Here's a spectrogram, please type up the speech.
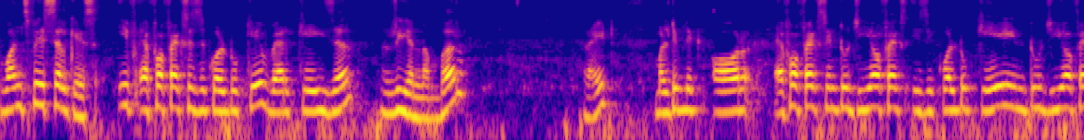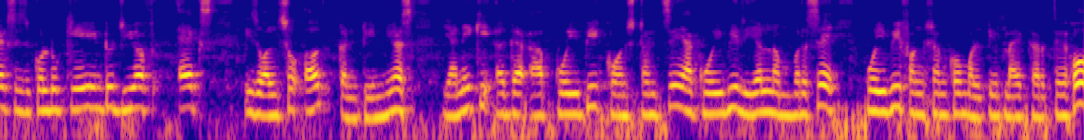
one special case. If f of x is equal to k, where k is a real number, right? मल्टीप्लिक और f of x into g of x is equal to k into g of x is equal to k into g of x is also a continuous यानी कि अगर आप कोई भी कांस्टेंट से या कोई भी रियल नंबर से कोई भी फ़ंक्शन को मल्टीप्लाई करते हो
